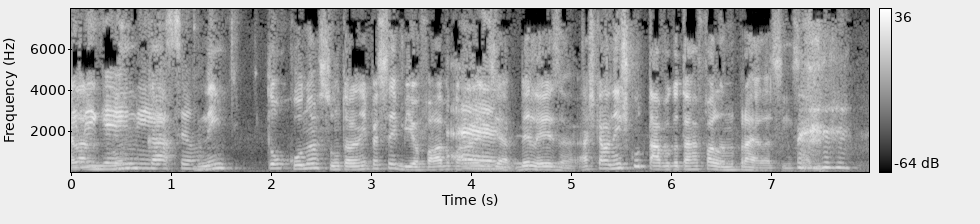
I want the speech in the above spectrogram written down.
Ela liguei nunca nisso. nem tocou no assunto, ela nem percebia. Eu falava com ela É. e dizia, beleza. Acho que ela nem escutava o que eu tava falando pra ela, assim, sabe?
